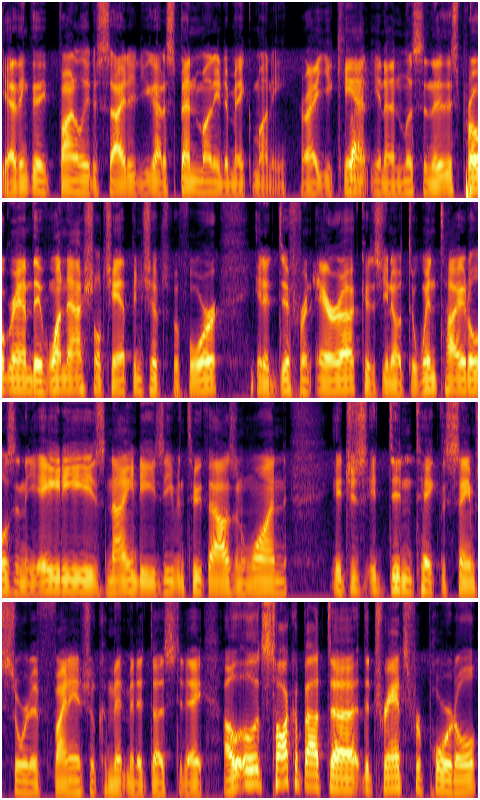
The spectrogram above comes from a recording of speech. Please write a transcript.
Yeah, I think they finally decided you got to spend money to make money, right? You can't, right. you know, and listen, this program, they've won national championships before in a different era because, you know, to win titles in the 80s, 90s, even 2001, it just it didn't take the same sort of financial commitment it does today. Uh, let's talk about uh, the transfer portal.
